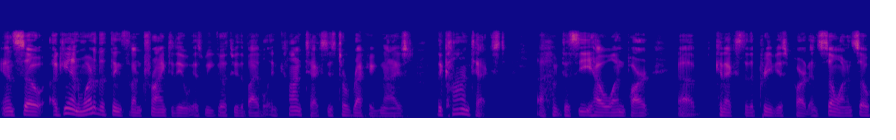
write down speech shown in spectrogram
And so, again, one of the things that I'm trying to do as we go through the Bible in context is to recognize the context, uh, to see how one part uh, connects to the previous part, and so on. And so,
